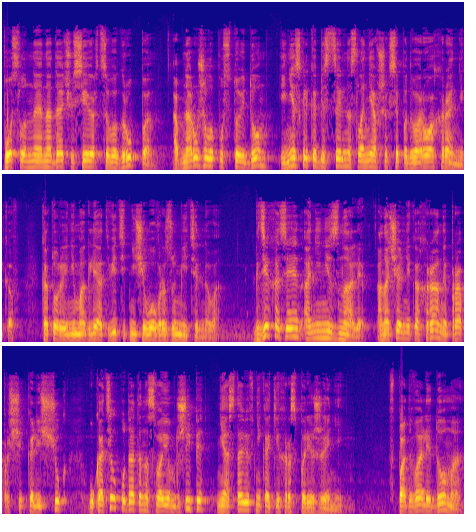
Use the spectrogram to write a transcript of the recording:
Посланная на дачу Северцева группа обнаружила пустой дом и несколько бесцельно слонявшихся по двору охранников, которые не могли ответить ничего вразумительного. Где хозяин, они не знали, а начальник охраны, прапорщик Калищук, укатил куда-то на своем джипе, не оставив никаких распоряжений. В подвале дома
